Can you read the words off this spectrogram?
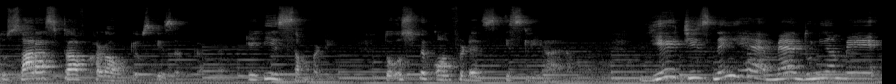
तो सारा स्टाफ खड़ा होकर उसकी इज़्ज़त करता है कि ही इज़ समबडी तो उस पर कॉन्फिडेंस इसलिए आया। ये चीज़ नहीं है, मैं दुनिया में,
